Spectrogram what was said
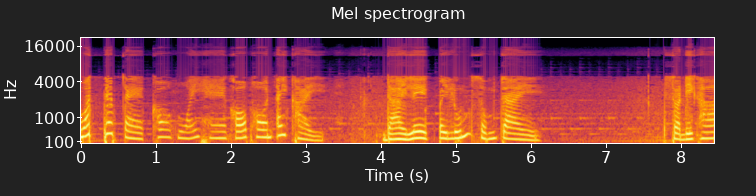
วัดแทบแตกคอหวยแห่ขอพรไอ้ไข่ ได้เลขไปลุ้นสมใจ สวัสดีค่ะ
